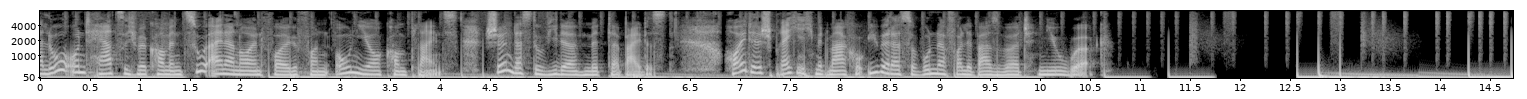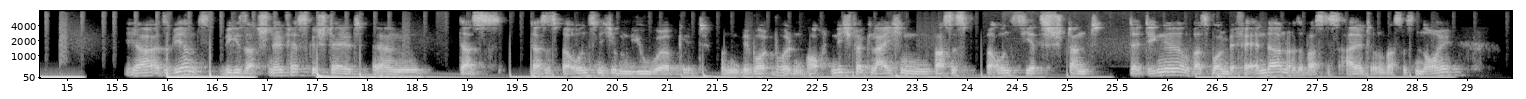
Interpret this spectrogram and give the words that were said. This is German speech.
Hallo und herzlich willkommen zu einer neuen Folge von Own Your Compliance. Schön, dass du wieder mit dabei bist. Heute spreche ich mit Marco über das so wundervolle Buzzword New Work. Ja, also wir haben wie gesagt, schnell festgestellt, ähm, dass, dass es bei uns nicht um New Work geht. Und wir wollten, wollten auch nicht vergleichen, was ist bei uns jetzt Stand der Dinge, was wollen wir verändern, also was ist alt und was ist neu,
